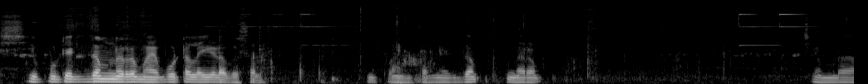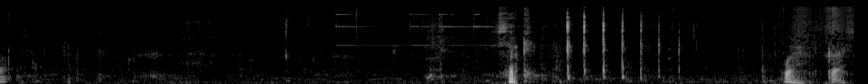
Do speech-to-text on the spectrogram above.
शेपूट एकदम नरम आहे बोटाला येडा बसाला पाहताना एकदम नरम. चमडा सारखे. पहा कास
